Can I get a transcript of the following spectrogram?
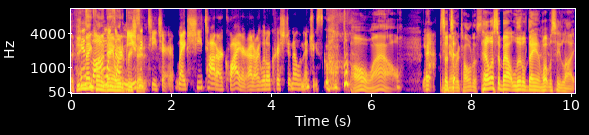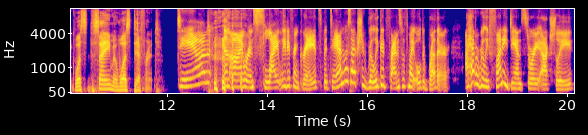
If you his can make fun mom of Dan, was our we'd appreciate music it. teacher. Like she taught our choir at our little Christian elementary school. Oh, wow. yeah. He So te- never told us. tell us about little Dan. What was he like? What's the same and what's different? Dan and I were in slightly different grades, but Dan was actually really good friends with my older brother. I have a really funny Dan story, actually.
